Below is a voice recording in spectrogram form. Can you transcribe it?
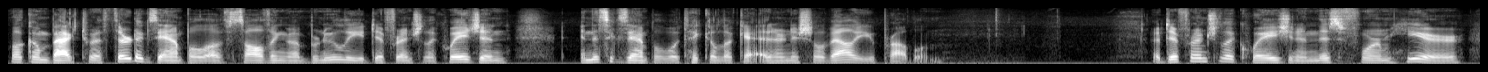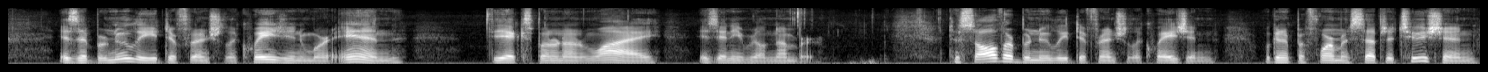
Welcome back to a third example of solving a Bernoulli differential equation. In this example, we'll take a look at an initial value problem. A differential equation in this form here is a Bernoulli differential equation where n, the exponent on y, is any real number. To solve our Bernoulli differential equation, we're going to perform a substitution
